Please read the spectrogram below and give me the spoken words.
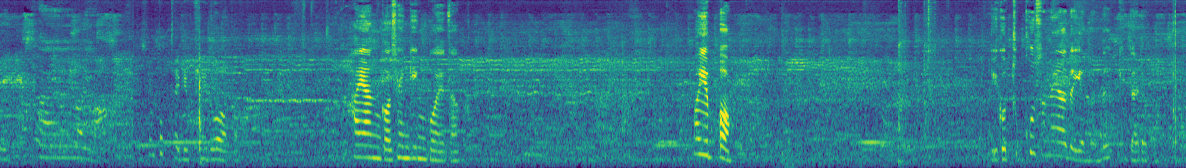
586. 손톱 되게 비루하다. 하얀 거 생긴 거에다가. 아, 예뻐. 이거 투콧은 해야 되겠는데? 기다려봐.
